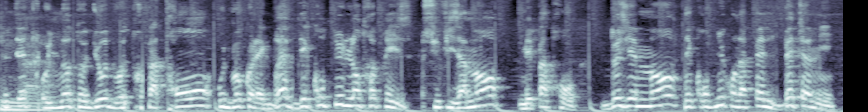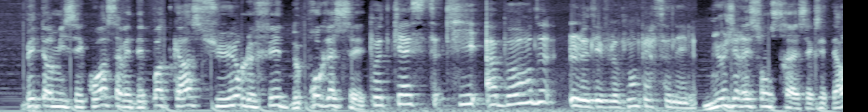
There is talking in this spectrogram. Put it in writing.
Peut-être une note audio de votre patron ou de vos collègues. Bref, des contenus de l'entreprise. Suffisamment, mais pas trop. Deuxièmement, des contenus qu'on appelle Better Me. Better Me, c'est quoi Ça va être des podcasts sur le fait de progresser. Podcast qui aborde le développement personnel. Mieux gérer son stress, etc.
